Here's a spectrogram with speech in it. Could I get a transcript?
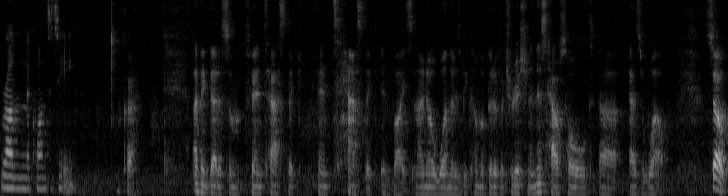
rather than the quantity. Okay. I think that is some fantastic fantastic advice, and I know one that has become a bit of a tradition in this household uh, as well. So,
